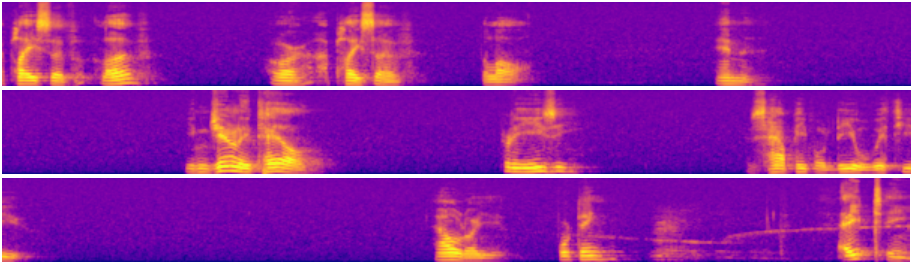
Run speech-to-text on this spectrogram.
a place of love or a place of the law? And you can generally tell pretty easy is how people deal with you. How old are you? 14? 18.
